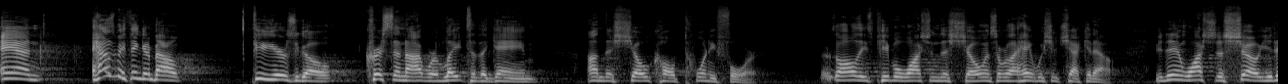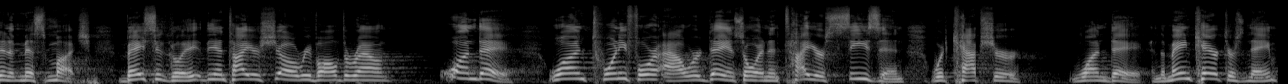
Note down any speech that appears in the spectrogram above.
And it has me thinking about a few years ago, Chris and I were late to the game on this show called 24. There's all these people watching this show, and so we're like, hey, we should check it out. If you didn't watch the show, you didn't miss much. Basically, the entire show revolved around one day, one 24 hour day. And so an entire season would capture one day. And the main character's name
